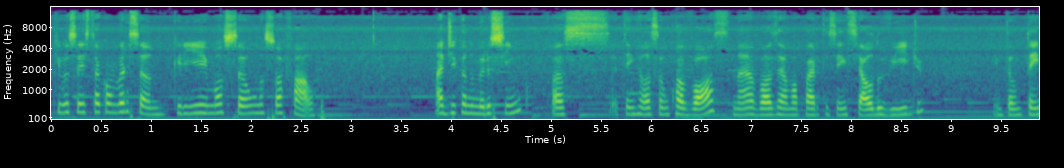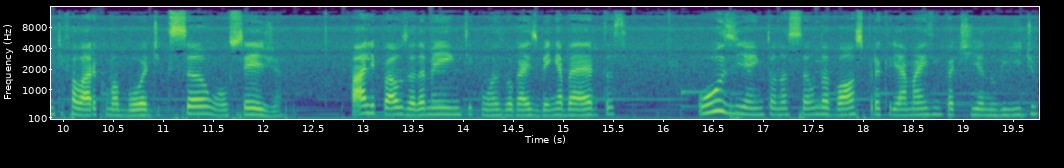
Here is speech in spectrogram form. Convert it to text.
que você está conversando. Crie emoção na sua fala. A dica número 5 tem relação com a voz, né? A voz é uma parte essencial do vídeo. Então tente falar com uma boa dicção, ou seja, fale pausadamente, com as vogais bem abertas. Use a entonação da voz para criar mais empatia no vídeo.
